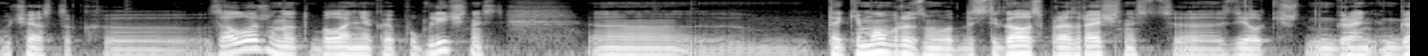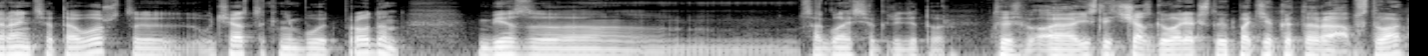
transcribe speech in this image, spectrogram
участок э, заложен, это была некая публичность. Э, таким образом вот, достигалась прозрачность э, сделки, гарантия того, что участок не будет продан без э, согласия кредитора. То есть, а, если сейчас говорят, что ипотека это рабство,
